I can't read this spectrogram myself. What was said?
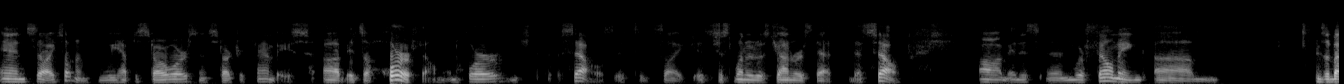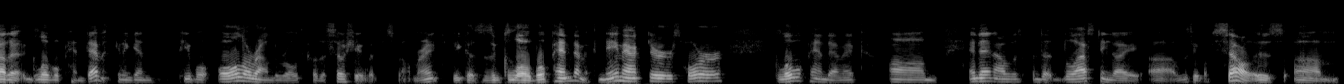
And so I told them we have the Star Wars and Star Trek fan base. Uh, it's a horror film, and horror sells. It's it's like it's just one of those genres that that sell. Um, and it's and we're filming. Um, it's about a global pandemic, and again, people all around the world could associate with this film, right? Because it's a global pandemic. Name actors, horror, global pandemic. Um, and then I was the, the last thing I uh, was able to sell is um,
